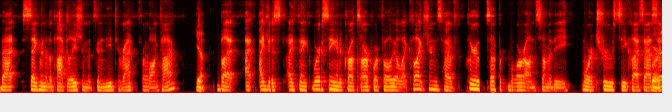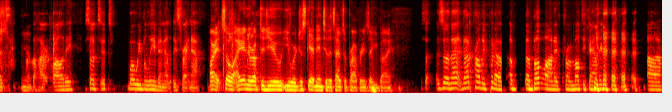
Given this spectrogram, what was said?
that segment of the population that's going to need to rent for a long time. Yeah. But I, I just I think we're seeing it across our portfolio. Like collections have clearly suffered more on some of the more true C class assets, yeah. the higher quality. So it's it's what we believe in at least right now. All right. So I interrupted you. You were just getting into the types of properties that you buy. So, so that that probably put a, a, a bow on it from multifamily. uh,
